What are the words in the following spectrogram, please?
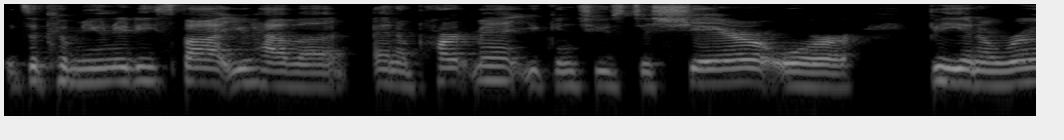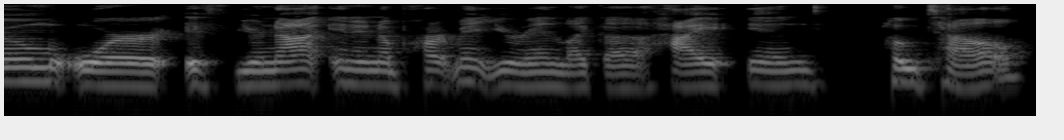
it's a community spot. You have a, an apartment you can choose to share or be in a room or if you're not in an apartment you're in like a high end hotel.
